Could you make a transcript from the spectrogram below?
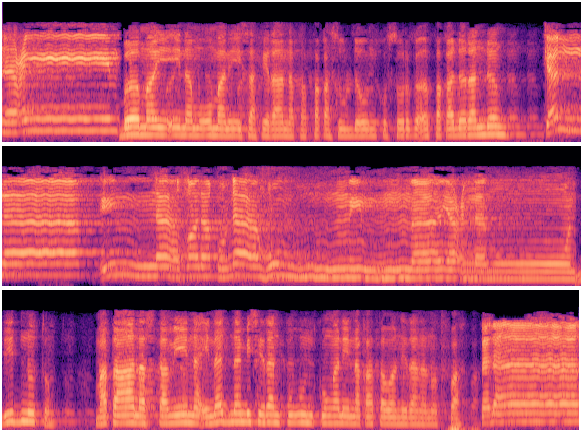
نعيم Bemai inamu umani safirana kapaka suldaun ku surga apaka derandeng. Kalla inna khalaqnahum mimma ya'lamun. Didnutum. Mataanas kami na inad na misiran puun kung ani nakatawan ni Rana Nutfa. Fala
